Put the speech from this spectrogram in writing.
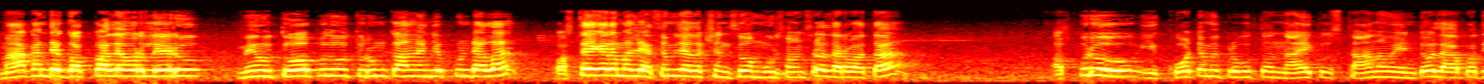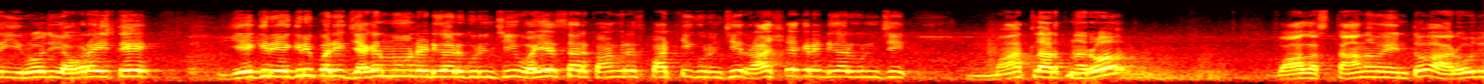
మాకంటే గొప్ప ఎవరు లేరు. మేము తోపులు తురుముకాలని చెప్పుకుంటే అలా వస్తాయి కదా మళ్ళీ అసెంబ్లీ ఎలక్షన్స్ మూడు సంవత్సరాల తర్వాత. అప్పుడు ఈ కూటమి ప్రభుత్వం నాయకుల స్థానం ఏంటో లేకపోతే ఈరోజు ఎవరైతే ఎగిరి ఎగిరి పరి జగన్మోహన్ రెడ్డి గారి గురించి వైఎస్ఆర్ కాంగ్రెస్ పార్టీ గురించి రాజశేఖర రెడ్డి గారి గురించి మాట్లాడుతున్నారో వాళ్ళ స్థానం ఏంటో ఆ రోజు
